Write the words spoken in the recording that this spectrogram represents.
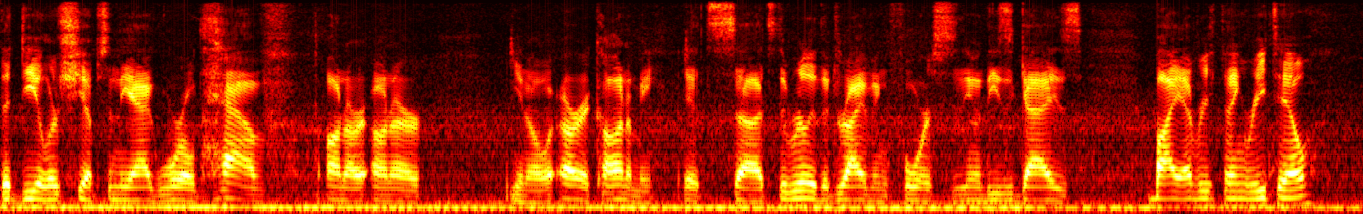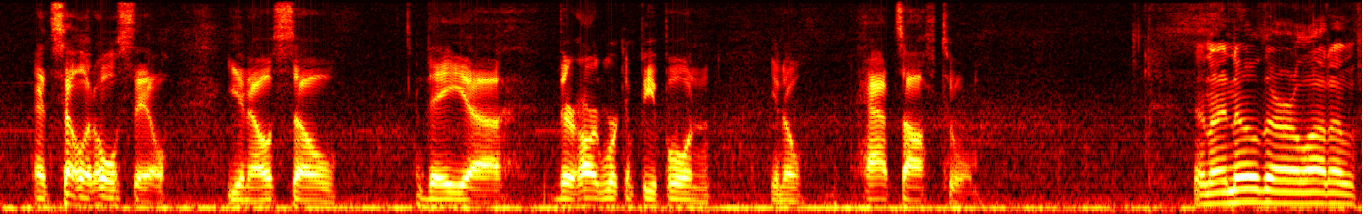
the dealerships in the ag world have on our on our you know our economy. It's uh, it's the really the driving force. You know, these guys buy everything retail and sell it wholesale. You know, so they uh, they're hardworking people, and you know, hats off to them. And I know there are a lot of,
